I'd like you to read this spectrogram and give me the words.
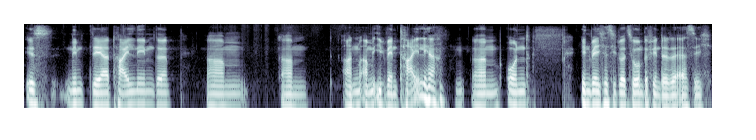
ist, nimmt der Teilnehmende ähm, ähm, an, am Event teil ja, ähm, und in welcher Situation befindet er sich.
